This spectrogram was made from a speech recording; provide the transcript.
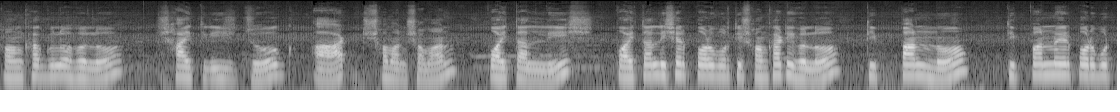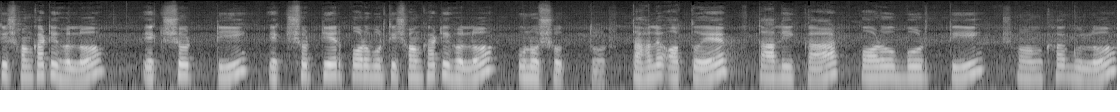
সংখ্যাগুলো হলো সাঁত্রিশ যোগ আট সমান সমান পঁয়তাল্লিশ। পঁয়তাল্লিশের পরবর্তী সংখ্যাটি হলো তিপ্পান্ন। তিপ্পান্ন এর পরবর্তী সংখ্যাটি হলো একষট্টি। একষট্টি এর পরবর্তী সংখ্যাটি হলো ঊনসত্তর। তাহলে অতএব তালিকার পরবর্তী সংখ্যাগুলো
